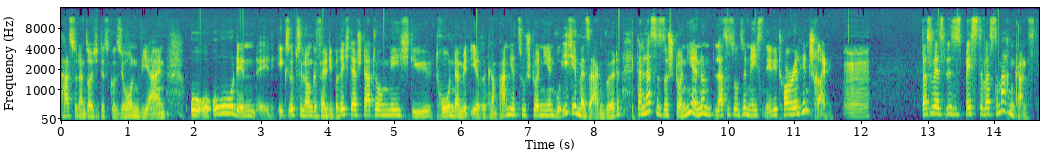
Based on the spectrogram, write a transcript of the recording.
hast du dann solche Diskussionen wie ein, oh, oh, oh, den XY gefällt die Berichterstattung nicht, die drohen damit, ihre Kampagne zu stornieren, wo ich immer sagen würde, dann lass es so stornieren und lass es uns im nächsten Editorial hinschreiben. Mhm. Das wäre das Beste, was du machen kannst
